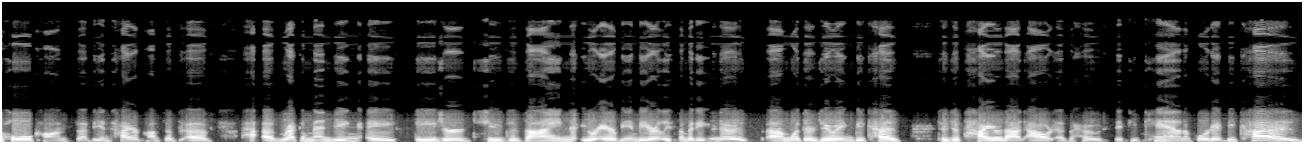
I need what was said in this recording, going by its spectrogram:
whole concept, the entire concept of of recommending a stager to design your Airbnb, or at least somebody who knows um, what they're doing, because to just hire that out as a host if you can afford it, because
